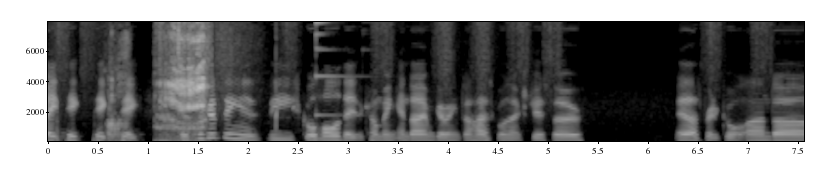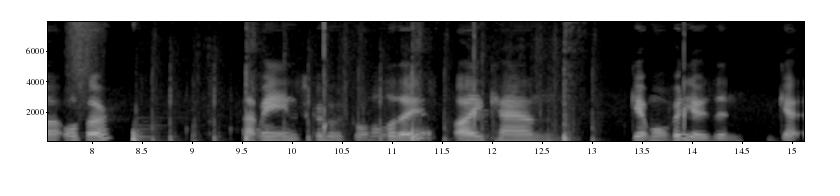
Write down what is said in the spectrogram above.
eight pig, pig, pig. The good thing is the school holidays are coming, and I'm going to high school next year, so yeah, that's pretty cool. And uh, also, that means because of the school holidays, I can get more videos in. Get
